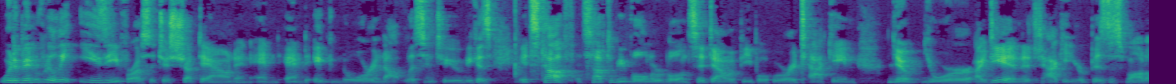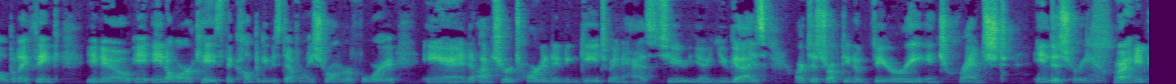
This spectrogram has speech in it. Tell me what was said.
would have been really easy for us to just shut down and, and and ignore and not listen to because it's tough. It's tough to be vulnerable and sit down with people who are attacking, you know, your idea and attacking your business model. But I think, you know, in, in our case, the company was definitely stronger for it, and I'm sure targeted engagement has too. You know, you guys are disrupting a very entrenched industry, right?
